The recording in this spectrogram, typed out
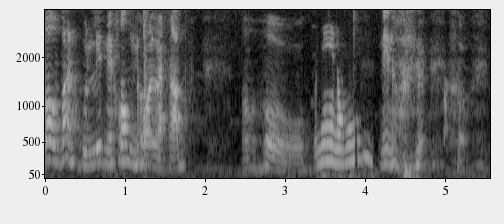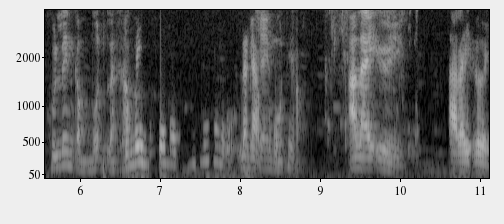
ว่าวบ้านคุณเล่นในห้องนอนเหรอครับโอ้โหแน่นอนแน่นอน คุณเล่นกับมดเหรอคผรับมไม่ใช่ไม่ใช่มดครับ อะไรเอ่ย อะไรเอ่ย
